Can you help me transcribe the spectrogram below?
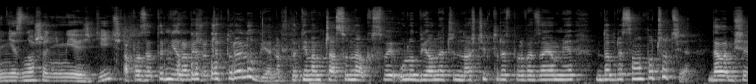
nie znoszę nim jeździć. A poza tym nie robię rzeczy, które lubię. Na przykład nie mam czasu na swoje ulubione czynności, które wprowadzają mnie w dobre samopoczucie. Dałem się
